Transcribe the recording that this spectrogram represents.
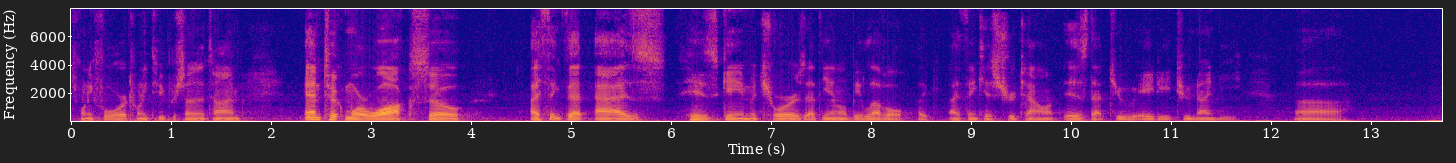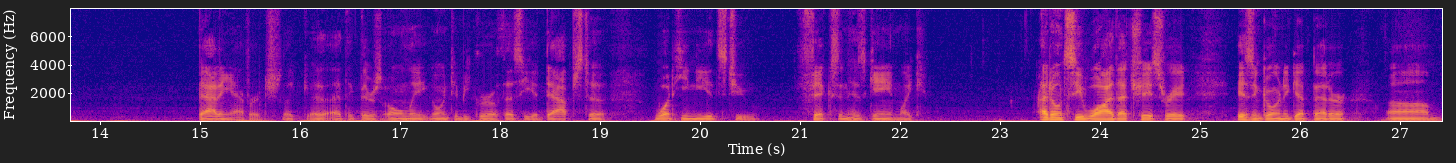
24, 22% of the time, and took more walks. So I think that as his game matures at the MLB level, like I think his true talent is that 280, 290 uh, batting average. Like I, I think there's only going to be growth as he adapts to what he needs to fix in his game. Like I don't see why that chase rate – isn't going to get better um,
